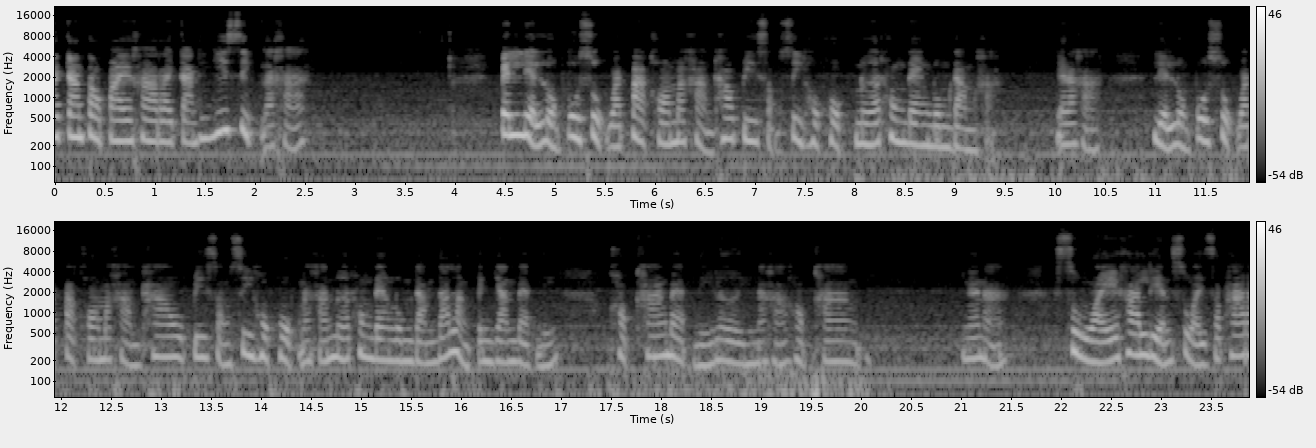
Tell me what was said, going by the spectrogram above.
รายการต่อไปค่ะ รายการที่ 20 นะคะ เป็นเหรียญหลวงปู่สุขวัดปากคลองมะขามเท่าปี 2466 เนื้อทองแดงลมดำค่ะ เนี่ยนะคะ เหรียญหลวงปู่สุขวัดปากคลองมะขามเท่าปี 2466 นะคะ เนื้อทองแดงลมดำด้านหลังเป็นยันแบบนี้ ขอบข้างแบบนี้เลยนะคะ ขอบข้างเนี่ยนะสวยค่ะ เหรียญสวยสภาพ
